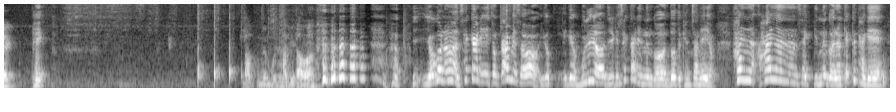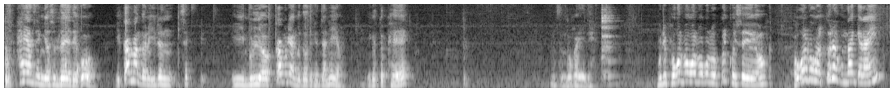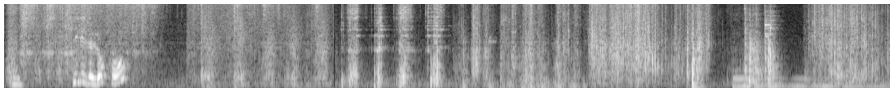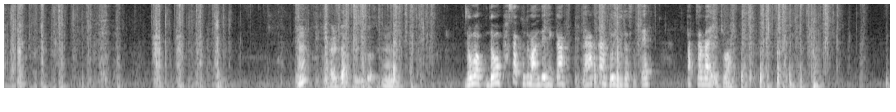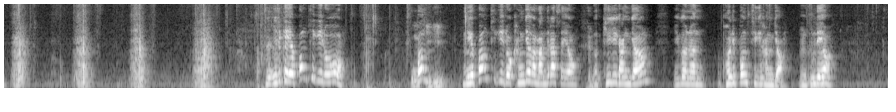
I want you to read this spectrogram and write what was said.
100. 100. 나 보면 뭐 답이 나와? 이, 요거는 색깔이 좀 까매서 이거 이게 물려 이렇게 색깔 있는 거 넣어도 괜찮아요. 한 하얀색 있는 거는 깨끗하게 하얀색 엿을 넣어야 되고 이 까만 거는 이런 색 이 물려 까무리한 거 넣어도 괜찮아요. 이것도 100. 음, 또 녹아야 돼. 물이 보글보글보글 끓고 있어요. 보글보글 끓어본단 게라잉. 음. 비리를 넣고 살짝 불 굳었을 때. 너무 너무 팍싹 굳으면 안 되니까 약간 덜 굳었을 때 딱 잘라야 좋아. 음, 이렇게 요 뻥튀기로 뽕튀기. 이거 뻥튀기로 강정을 만들었어요. 길이 강정, 이거는 버리 뻥튀기 강정. 음, 근데요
